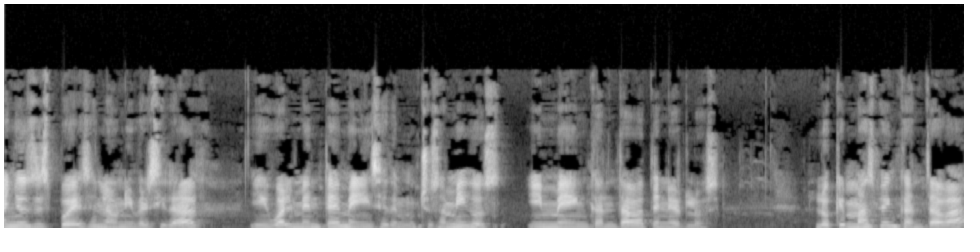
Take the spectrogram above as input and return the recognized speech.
Años después, en la universidad, igualmente me hice de muchos amigos y me encantaba tenerlos. Lo que más me encantaba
